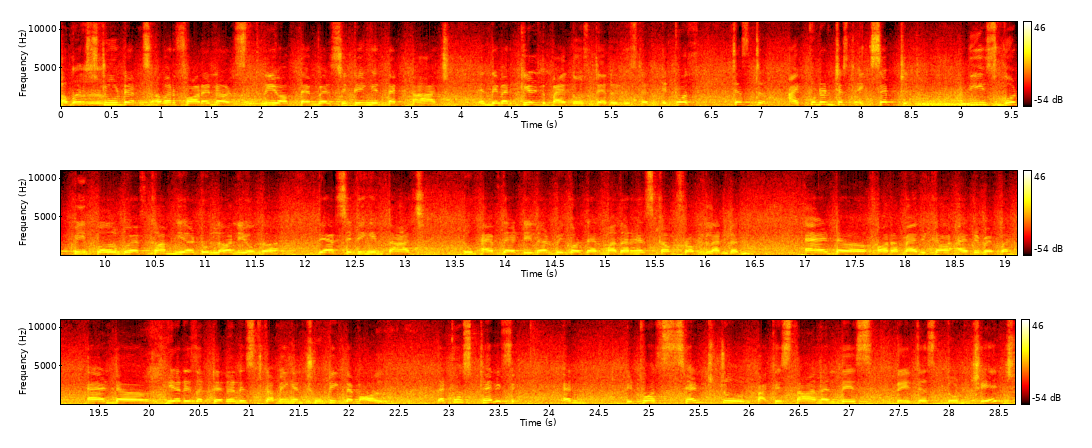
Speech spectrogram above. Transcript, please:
Our students, our foreigners, three of them were sitting in that Taj and they were killed by those terrorists. And it was just, I couldn't just accept it. These good people who have come here to learn yoga, they are sitting in Taj to have their dinner because their mother has come from London and uh, or America, I remember. And uh, here is a terrorist coming and shooting them all. That was terrific. And it was sent to Pakistan, and they they just don't change.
